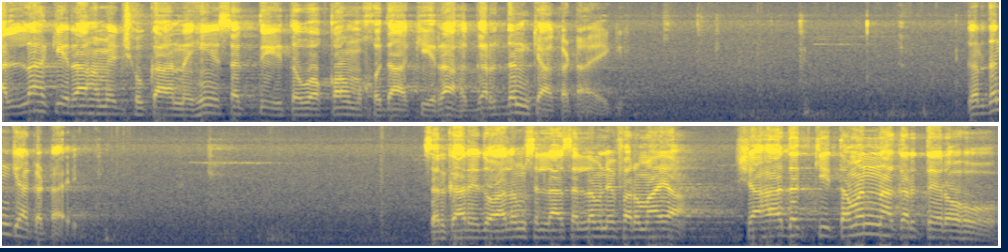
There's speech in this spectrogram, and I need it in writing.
اللہ کی راہ میں جھکا نہیں سکتی تو وہ قوم خدا کی راہ گردن کیا کٹائے گی؟ گردن کیا کٹائے گی؟ سرکار دو عالم صلی اللہ علیہ وسلم نے فرمایا، شہادت کی تمنا کرتے رہو،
